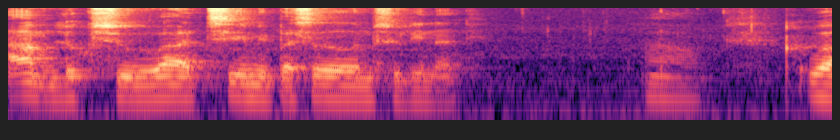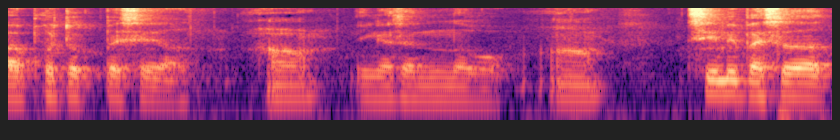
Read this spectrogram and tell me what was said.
Am luksu var timi baseret om Sulinani. Oh. Var produktbaseret. Oh. Ingen sådan noget. Oh. Timi baseret.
